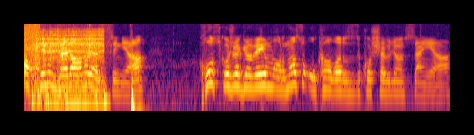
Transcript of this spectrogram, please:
Allah senin belanı versin ya. Koskoca göbeğin var. Nasıl o kadar hızlı koşabiliyorsun sen ya?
